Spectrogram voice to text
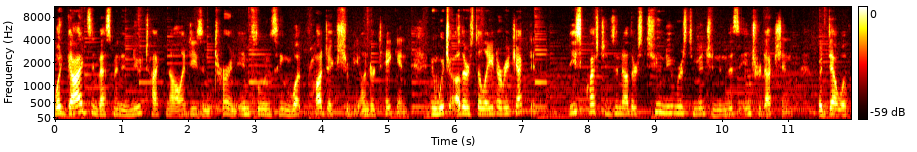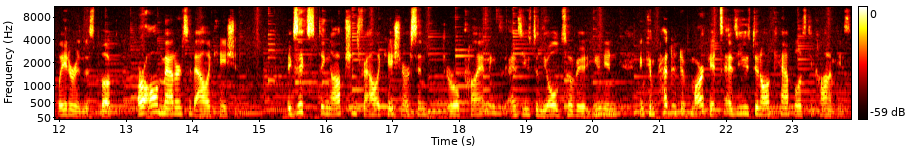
What guides investment in new technologies in turn influencing what projects should be undertaken and which others delayed or rejected? These questions and others too numerous to mention in this introduction, but dealt with later in this book, are all matters of allocation. Existing options for allocation are central planning as used in the old Soviet Union and competitive markets as used in all capitalist economies.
